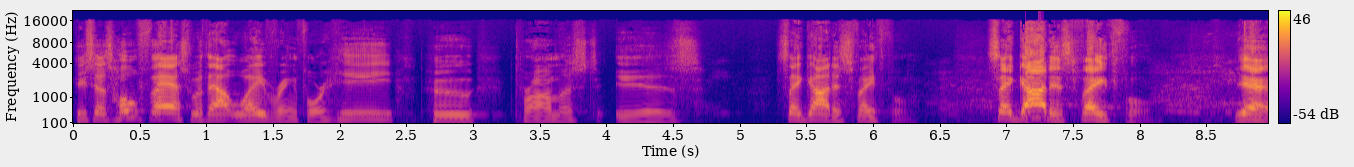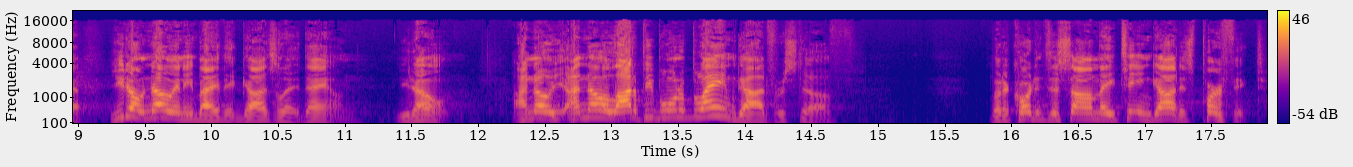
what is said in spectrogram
He says, Hold fast without wavering, for he who promised is. Say, God is faithful. Say, God is faithful. Yeah, you don't know anybody that God's let down. You don't. I know, I know a lot of people want to blame God for stuff. But according to Psalm 18, God is perfect,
